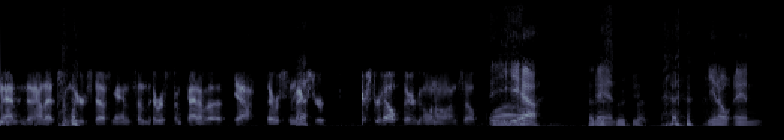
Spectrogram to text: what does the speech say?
that now? That's some weird stuff, man. Some there was some kind of a yeah. There was some Yeah. extra extra help there going on. So Wow. Yeah, That is And- spooky. you know, and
